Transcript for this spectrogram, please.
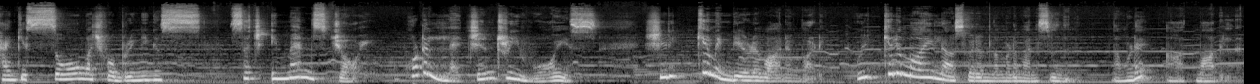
Thank you so much for bringing us such immense joy. What a legendary voice. ശരിക്കും ഇന്ത്യയുടെ വാനം പാടി ഒരിക്കലും ആയില്ല ആ സ്വരം നമ്മുടെ മനസ്സിൽ നിന്ന് നമ്മുടെ ആത്മാവിൽ നിന്ന്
